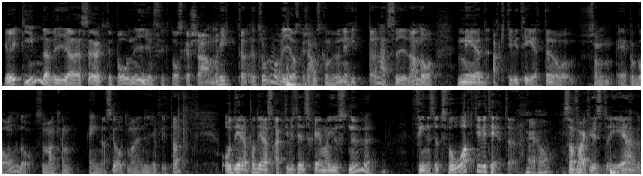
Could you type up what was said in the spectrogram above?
Jag gick in där via, jag sökte på nyinflyttat Oskarshamn och hittade, jag tror det var via Oskarshamns kommun, jag hittade den här sidan då med aktiviteter då, som är på gång då, som man kan ägna sig åt om man är nyinflyttad. Och det, på deras aktivitetsschema just nu finns det två aktiviteter. Ja. Som faktiskt är...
